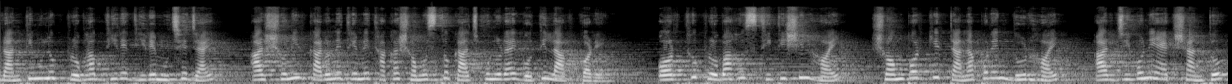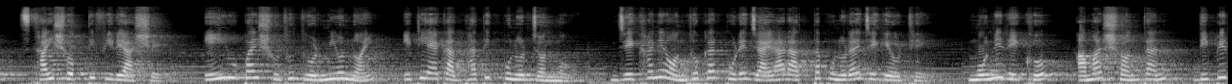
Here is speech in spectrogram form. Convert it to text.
ভ্রান্তিমূলক প্রভাব ধীরে ধীরে মুছে যায়, আর শনির কারণে থেমে থাকা সমস্ত কাজ পুনরায় গতি লাভ করে। অর্থ প্রবাহ স্থিতিশীল হয় সম্পর্কের টানাপোড়েন দূর হয়, আর জীবনে এক শান্ত, স্থায়ী শক্তি ফিরে আসে। এই উপায় শুধু ধর্মীয় নয়, এটি এক আধ্যাত্মিক পুনর্জন্ম। যেখানে অন্ধকার পুড়ে যায় আর আত্মা পুনরায় জেগে ওঠে। মনে রেখো, আমার সন্তান দ্বীপের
